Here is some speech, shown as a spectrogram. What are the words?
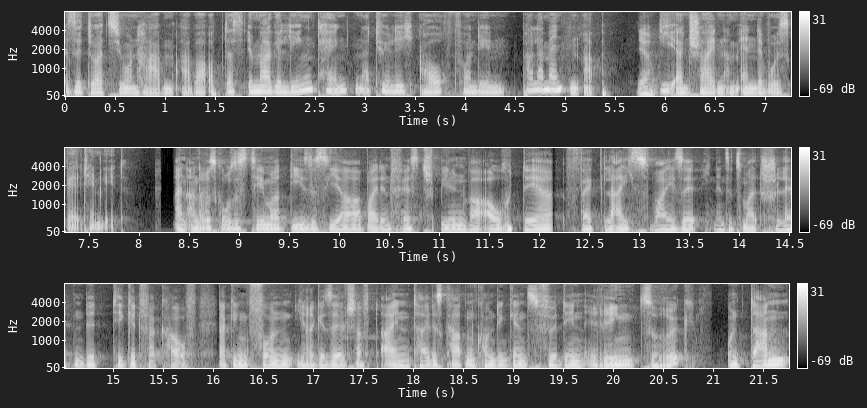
Situation haben. Aber ob das immer gelingt, hängt natürlich auch von den Parlamenten ab. Ja. Die entscheiden am Ende, wo das Geld hingeht. Ein anderes großes Thema dieses Jahr bei den Festspielen war auch der vergleichsweise, ich nenne es jetzt mal, schleppende Ticketverkauf. Da ging von ihrer Gesellschaft ein Teil des Kartenkontingents für den Ring zurück und dann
